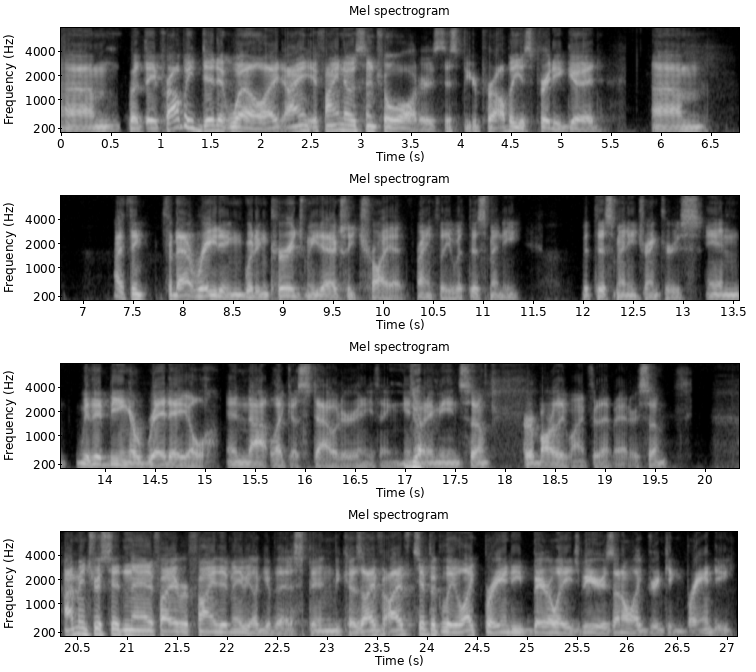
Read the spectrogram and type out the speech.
um, but they probably did it well. I, I if I know Central Waters, this beer probably is pretty good. Um, I think for that rating would encourage me to actually try it. Frankly, with this many with this many drinkers and with it being a red ale and not like a stout or anything. You know what I mean? So or a barley wine for that matter. So I'm interested in that. If I ever find it, maybe I'll give that a spin because I've I've typically liked brandy barrel aged beers. I don't like drinking brandy.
